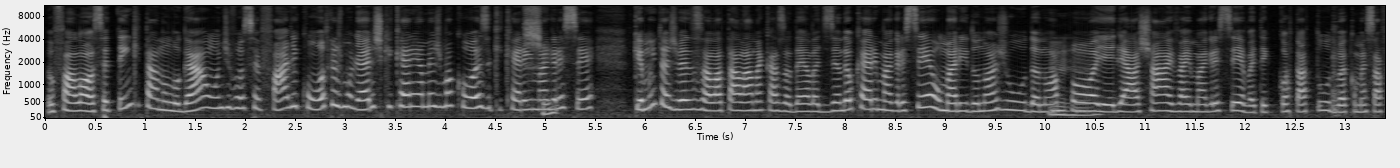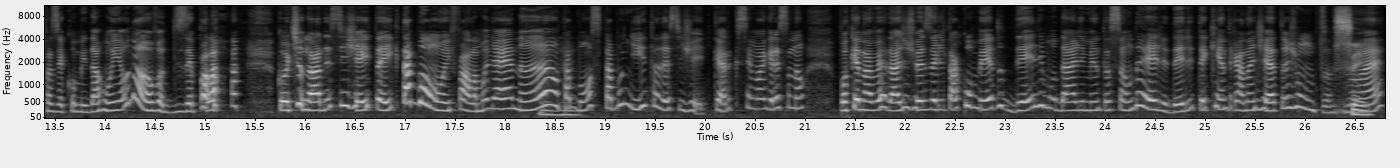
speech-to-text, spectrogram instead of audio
Eu falo, ó, você tem que estar num lugar onde você fale com outras mulheres que querem a mesma coisa, que querem Sim. emagrecer. Porque muitas vezes ela tá lá na casa dela dizendo, eu quero emagrecer, o marido não ajuda, não Uhum. apoia, ele acha, ai, vai emagrecer, vai ter que cortar tudo, vai começar a fazer comida ruim. Eu não, eu vou dizer pra ela continuar desse jeito aí que tá bom. E fala, mulher, não, tá Uhum. bom, você tá bonita desse jeito, quero que você emagreça não. Porque, na verdade, às vezes ele tá com medo dele mudar a alimentação dele, dele ter que entrar na dieta junto, Sim. não é?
